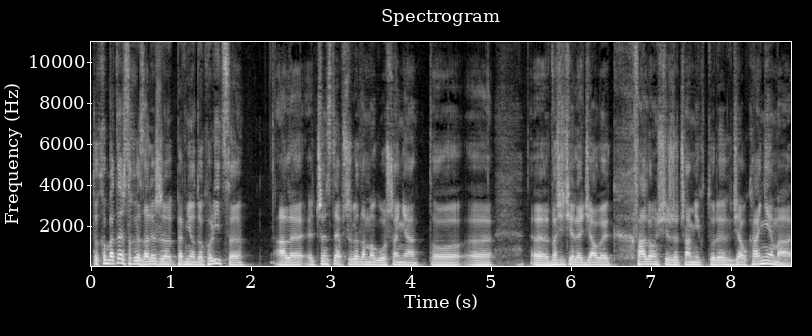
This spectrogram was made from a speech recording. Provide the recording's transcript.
to chyba też trochę zależy pewnie od okolicy, ale często jak przeglądam ogłoszenia, to e, e, właściciele działek chwalą się rzeczami, których działka nie ma.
